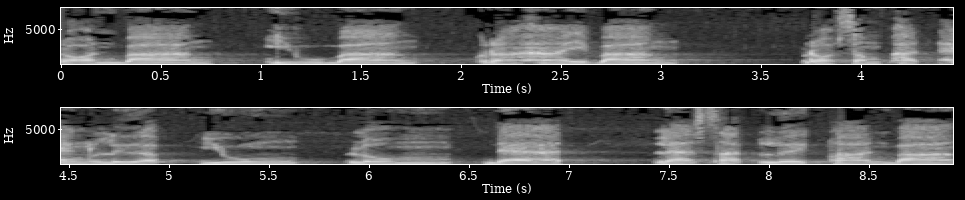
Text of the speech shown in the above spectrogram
ร้อนบ้าง หิวบ้าง กระหายบ้าง เพราะสัมผัสแห่งเหลือบ ยุง ลม แดด และสัตว์เลื้อยคลานบ้าง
